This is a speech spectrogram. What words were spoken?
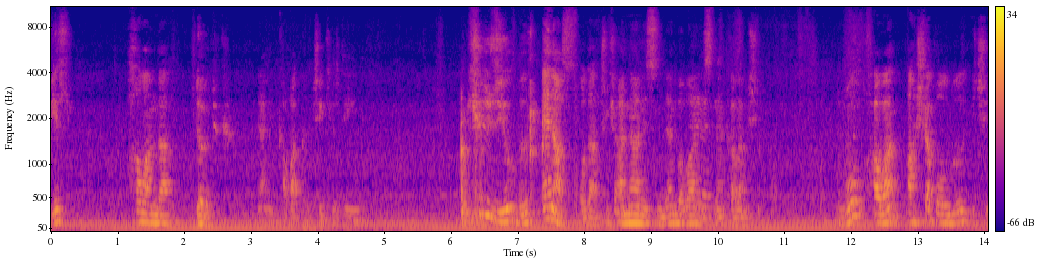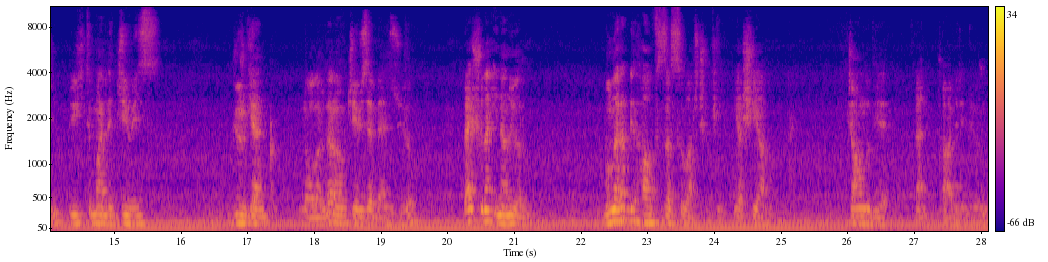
bir havanda dövdük. Yani kabak çekirdeğini. 200 yıldır en az o da çünkü anneannesinden babaannesinden kalan bir şey. Bu havan ahşap olduğu için büyük ihtimalle ceviz, gürgen de olabilir ama cevize benziyor. Ben şuna inanıyorum. Bunlara bir hafızası var çünkü yaşayan, canlı diye ben tabir ediyorum.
